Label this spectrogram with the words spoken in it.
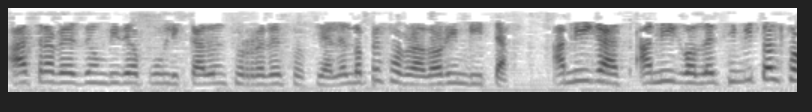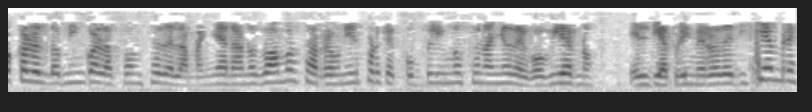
a través de un video publicado en sus redes sociales. López Obrador invita, amigas, amigos, les invito al Zócalo el domingo a las 11 de la mañana. Nos vamos a reunir porque cumplimos un año de gobierno el día primero de diciembre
